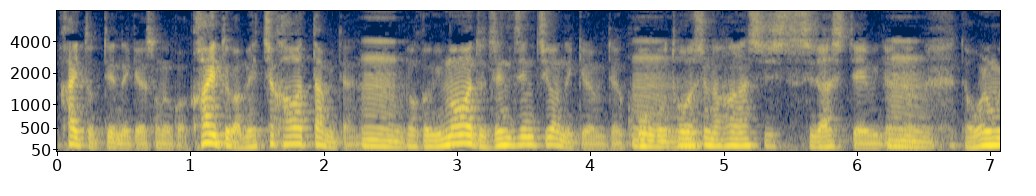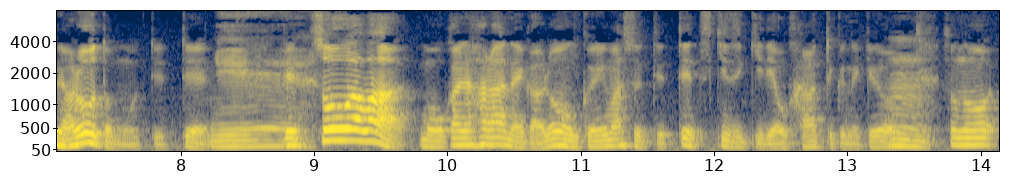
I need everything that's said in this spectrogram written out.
カイトって言うんだけどその子カイトがめっちゃ変わったみたいな,、うん。なんか今までと全然違うんだけどみたいな今後うん投資の話しだしてみたいな、うん。で俺もやろうと思うって言って、え。で相和はもうお金払わないからローン組みますって言って月々でお払ってくんだけど、うん。その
